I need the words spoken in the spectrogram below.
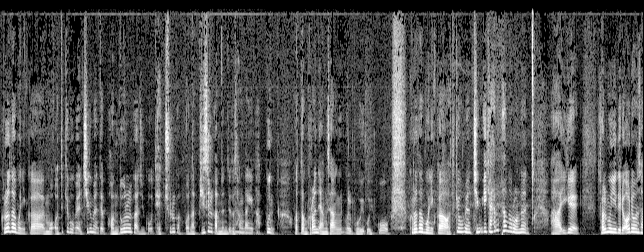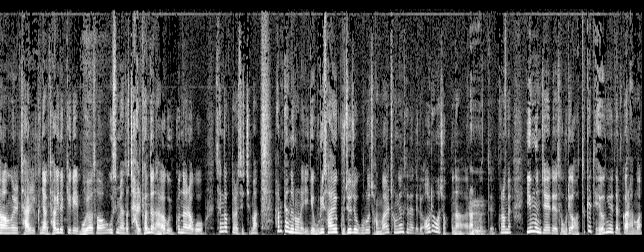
그러다 보니까 뭐 어떻게 보면 지금 현재 번 돈을 가지고 대출을 갚거나 빚을 갚는데도 상당히 바쁜 어떤 그런 양상을 보이고 있고 그러다 보니까 어떻게 보면 지금 이게 한편으로는 아 이게 젊은이들이 어려운 상황을 잘 그냥 자기들끼리 모여서 웃으면서 잘 견뎌 나가고 있구나라고 생각도 할 수 있지만 한편으로는 이게 우리 사회 구조적으로 정말 청년 세대들이 어려워졌구나라는 음. 것들. 그러면 이 문제에 대해서 우리가 어떻게 대응해야 될까를 한번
